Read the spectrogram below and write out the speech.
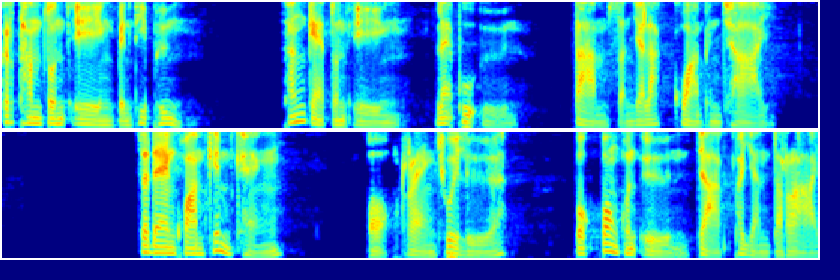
กระทำตนเองเป็นที่พึ่ง ทั้งแก่ตนเองและผู้อื่นตามสัญญลักษณ์ความเป็นชาย แสดงความเข้มแข็ง ออกแรงช่วยเหลือ ปกป้องคนอื่นจากพยันตราย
